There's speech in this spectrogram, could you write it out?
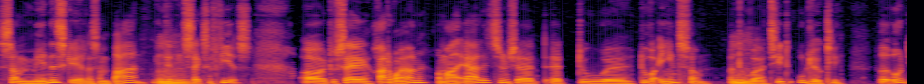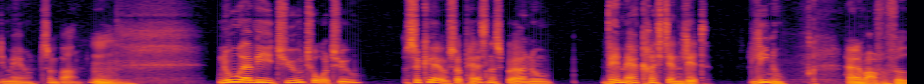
som menneske eller som barn i 1986. Og du sagde ret rørende og meget ærligt, synes jeg, at, at du, øh, du var ensom, og du var tit ulykkelig. Du havde ondt i maven som barn. Mm. Nu er vi i 2022, og så kan jeg jo så passende spørge nu, hvem er Christian Let lige nu? Han er bare for fed.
